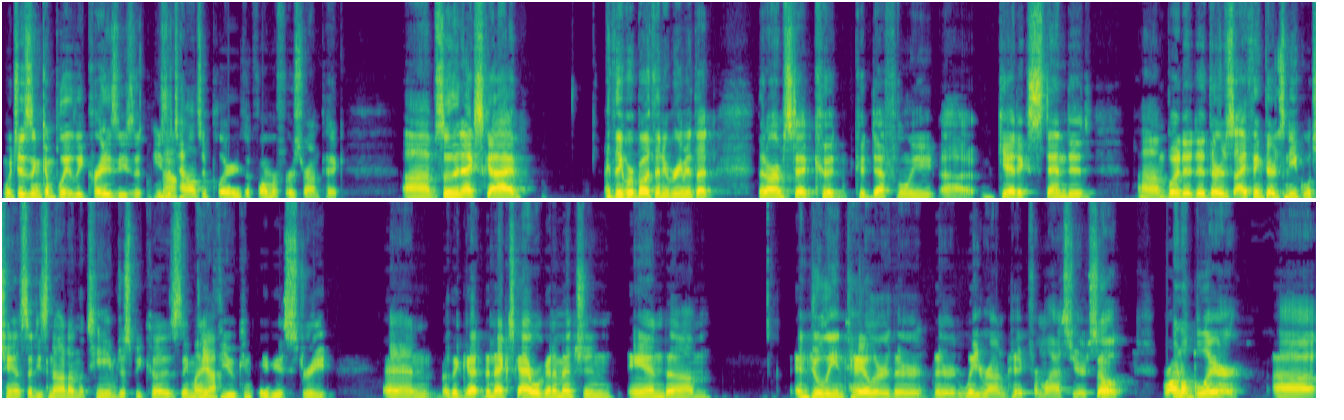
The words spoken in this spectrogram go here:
which isn't completely crazy. He's a, he's no. a talented player. He's a former first round pick. Um, so the next guy, I think we're both in agreement that that Armstead could could definitely uh, get extended. Um, but it, it, there's I think there's an equal chance that he's not on the team just because they might yeah. view Kentavius Street and the guy, the next guy we're going to mention and um, and Jullian Taylor, their their late round pick from last year. So Ronald Blair, uh,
